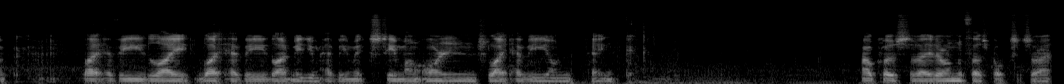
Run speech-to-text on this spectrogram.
Okay. Light, heavy, light, light, heavy, light, medium, heavy. Mixed team on orange, light, heavy on pink. How close are they? They're on the first box, it's alright.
